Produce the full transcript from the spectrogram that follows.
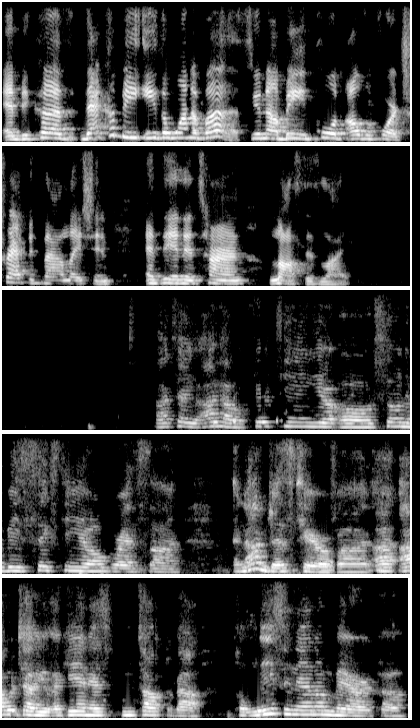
And because that could be either one of us, you know, being pulled over for a traffic violation and then in turn lost his life. I tell you, I have a 15 year old, soon to be 16 year old grandson, and I'm just terrified. I, I would tell you again, as we talked about policing in America,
